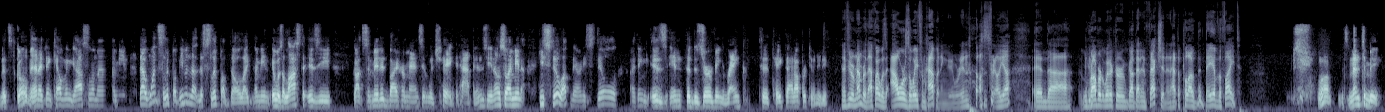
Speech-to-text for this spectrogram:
Let's go, man. I think Kelvin Gastelum. I mean, that one slip up, even the, the slip up though. Like, I mean, it was a loss to Izzy. Got submitted by Hermansson, which hey, it happens, you know. So I mean, he's still up there, and he still, I think, is in the deserving rank to take that opportunity. And if you remember, that fight was hours away from happening. They were in Australia and uh, Robert Whittaker got that infection and had to pull out the day of the fight. Well, it's meant to be.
